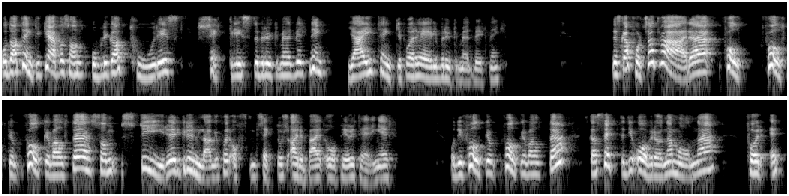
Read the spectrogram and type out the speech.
Og da tenker ikke jeg på sånn obligatorisk sjekklistebrukermedvirkning. Jeg tenker på reell brukermedvirkning. Det skal fortsatt være folk folke, folkevalgte som styrer grunnlaget for offentlig sektors arbeid og prioriteringer. Og de folke, folkevalgte skal sette de overordna målene for, et,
